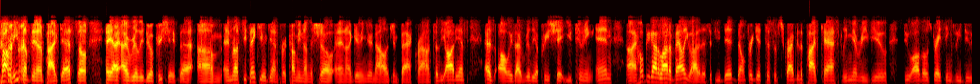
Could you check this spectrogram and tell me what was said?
taught me something on a podcast. So, hey, I, I really do appreciate that. Um, and Rusty, thank you again for coming on the show and uh, giving your knowledge and background to the audience. As always, I really appreciate you tuning in. Uh, I hope you got a lot of value out of this. If you did, don't forget to subscribe to the podcast, leave me a review, do all those great things we do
